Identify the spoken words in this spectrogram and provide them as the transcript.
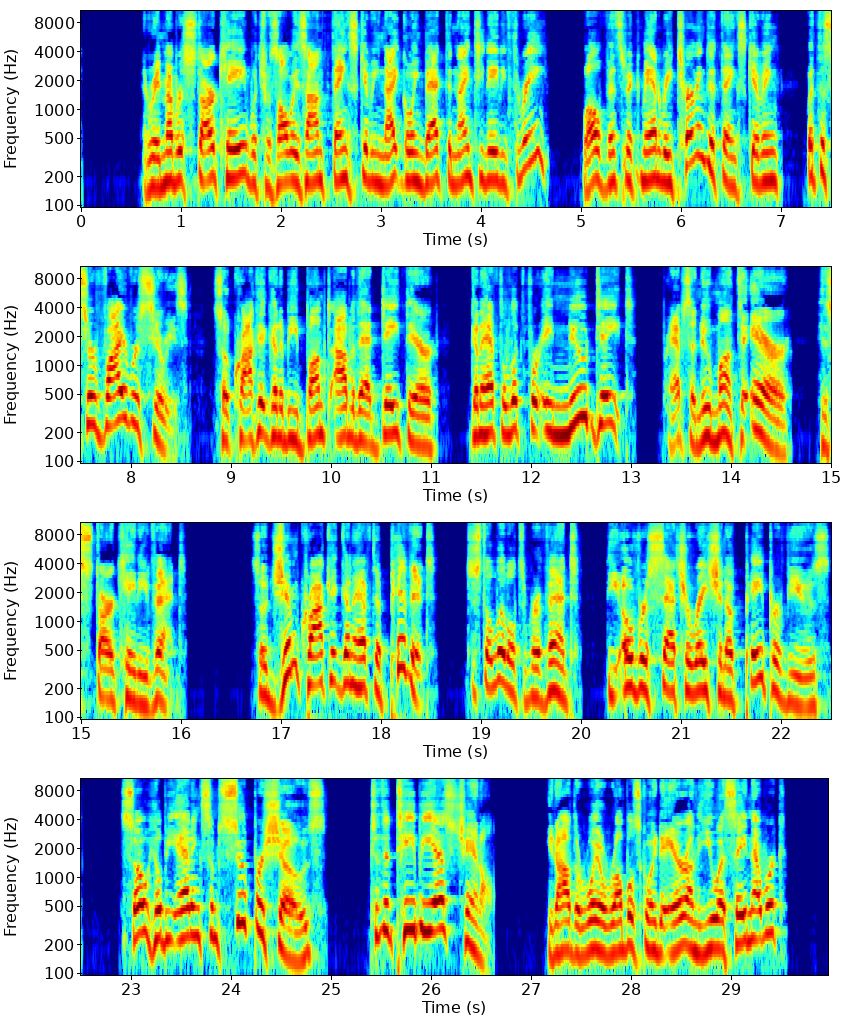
And remember Starcade, which was always on Thanksgiving night going back to 1983? Well, Vince McMahon returning to Thanksgiving with the Survivor Series. So Crockett going to be bumped out of that date there. Going to have to look for a new date, perhaps a new month to air his Starcade event. So Jim Crockett going to have to pivot just a little to prevent the oversaturation of pay-per-views. So he'll be adding some super shows to the TBS channel. You know how the Royal Rumble is going to air on the USA Network?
